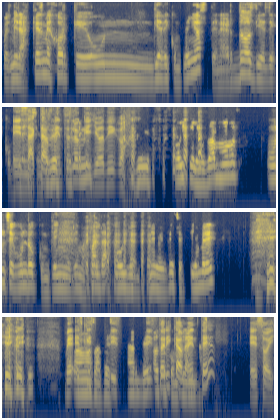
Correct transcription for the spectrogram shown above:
Pues mira, ¿qué es mejor que un día de cumpleaños? Tener dos días de cumpleaños. Entonces, Exactamente, es ¿por lo que yo digo. Hoy celebramos un segundo cumpleaños de Mafalda, hoy 29 de septiembre. Es que Vamos a de históricamente es hoy,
